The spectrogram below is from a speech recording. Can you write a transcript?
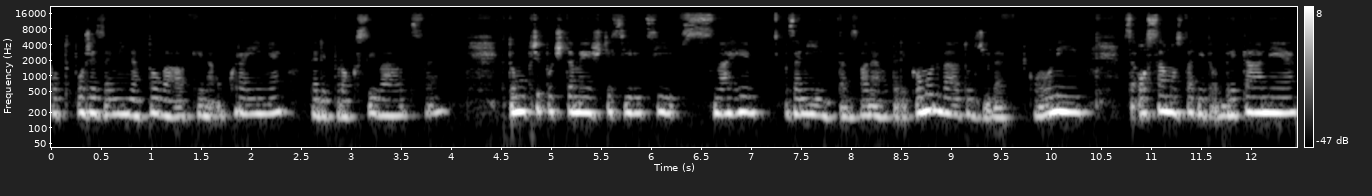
podpoře zemí NATO války na Ukrajině, tedy proxy válce. K tomu připočteme ještě sílící snahy zemí takzvaného tedy Commonwealthu, dříve kolonií, se osamostatnit od Británie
